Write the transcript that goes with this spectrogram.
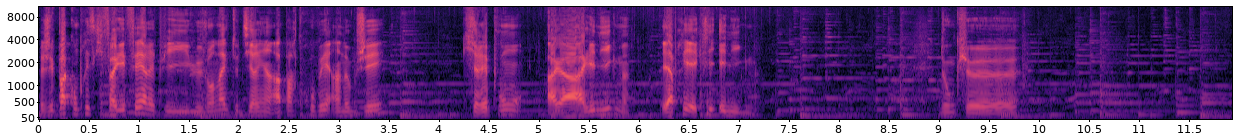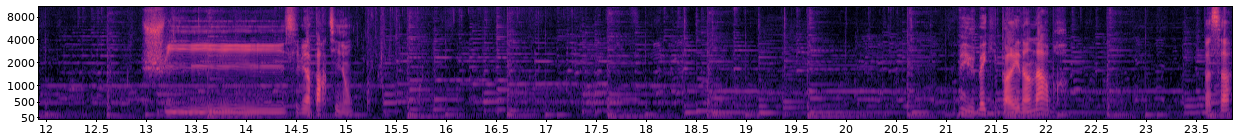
j'ai pas compris ce qu'il fallait faire et puis le journal te dit rien à part trouver un objet qui répond à l'énigme et après il y a écrit énigme. Donc euh... je suis, c'est bien parti non? Le mec il parlait d'un arbre. Pas ça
